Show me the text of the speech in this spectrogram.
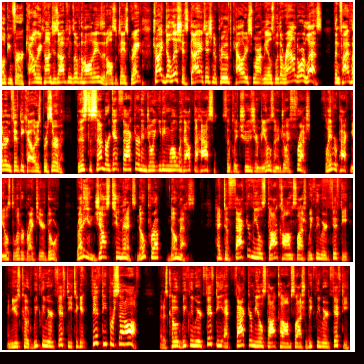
Looking for calorie conscious options over the holidays that also taste great? Try delicious, dietitian approved, calorie smart meals with around or less than 550 calories per serving. This December, get Factor and enjoy eating well without the hassle. Simply choose your meals and enjoy fresh, flavor packed meals delivered right to your door. Ready in just two minutes. No prep, no mess. Head to factormeals.com slash weeklyweird50 and use code weeklyweird50 to get 50% off. That is code weeklyweird50 at factormeals.com slash weeklyweird50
